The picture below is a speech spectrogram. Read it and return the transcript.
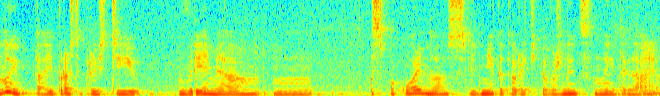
ну и, да, и просто провести время спокойно с людьми, которые тебе важны, ценны и так далее.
